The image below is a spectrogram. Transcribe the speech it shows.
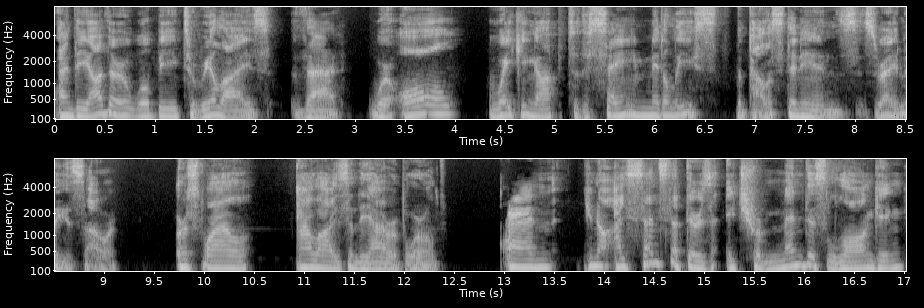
And the other will be to realize that we're all waking up to the same Middle East, the Palestinians, Israelis, our erstwhile allies in the Arab world. And, you know, I sense that there's a tremendous longing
